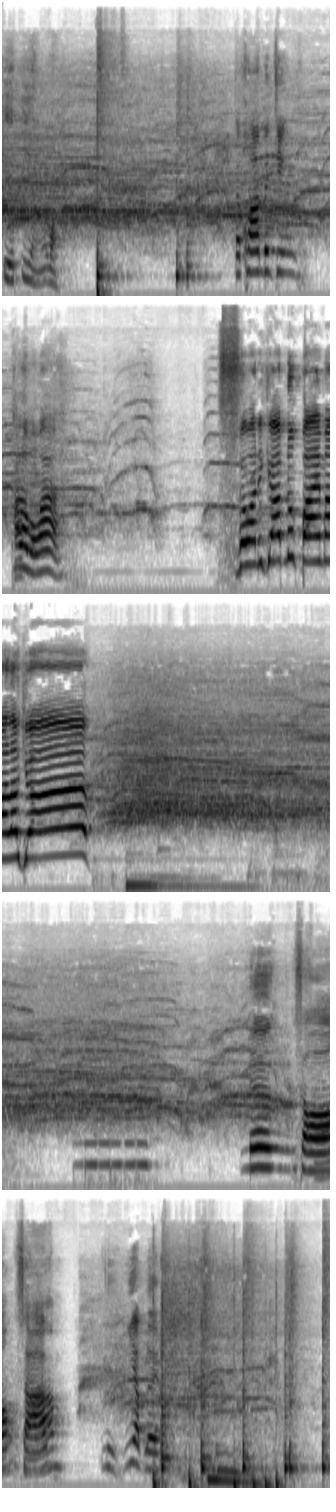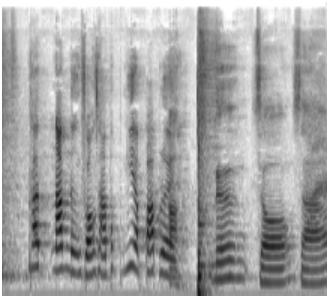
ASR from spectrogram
กีดเอียงว่ะแต่ความเป็นจริง ถ้าเราบอกว่า สวัสดีครับนุกปายมาแล้วครับหนึ่งสองสามนี่เงียบเลย ถ้านับหนึ่งสองสามปุ๊บเงียบปั๊บเลยอะหนึ่งสองสาม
